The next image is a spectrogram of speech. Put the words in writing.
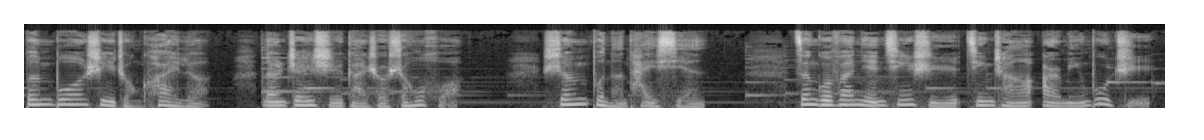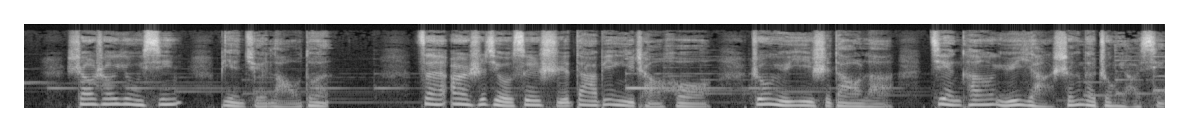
奔波是一种快乐，能真实感受生活。身不能太闲。曾国藩年轻时经常耳鸣不止，稍稍用心便觉劳顿。在二十九岁时大病一场后，终于意识到了健康与养生的重要性。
